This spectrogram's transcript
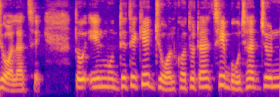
জল আছে। তো এর মধ্যে থেকে জল কতটা আছে বোঝার জন্য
